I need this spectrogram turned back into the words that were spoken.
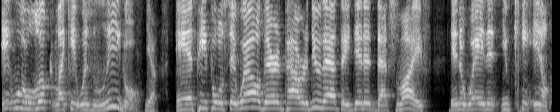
It will look like it was legal. Yeah. And people will say, well, they're in power to do that. They did it. That's life in a way that you can't, you know,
